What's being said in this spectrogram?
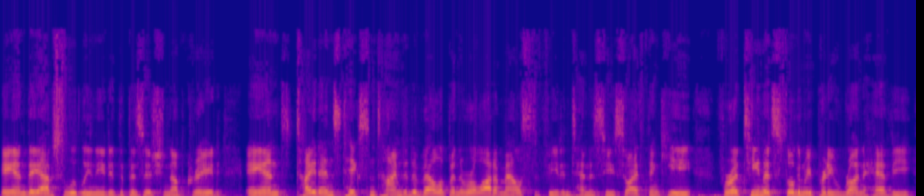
and they absolutely needed the position upgrade. And tight ends take some time to develop, and there were a lot of mouths to feed in Tennessee. So I think he, for a team that's still going to be pretty run heavy,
